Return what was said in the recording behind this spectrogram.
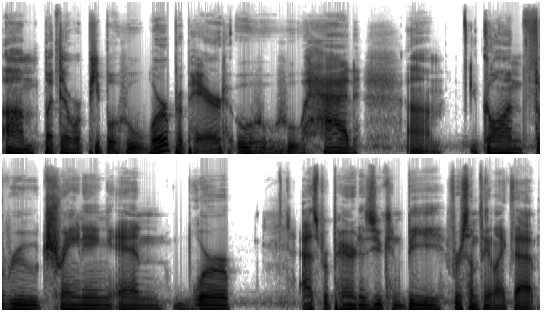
Um, but there were people who were prepared, who, who had um, gone through training and were as prepared as you can be for something like that.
